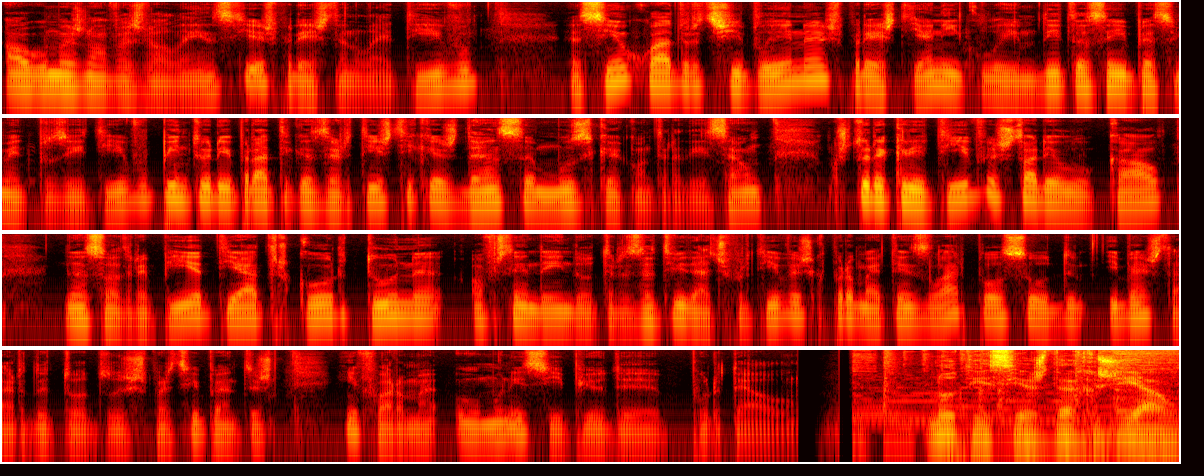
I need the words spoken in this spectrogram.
algumas novas valências para este ano letivo. Assim, o quadro de disciplinas para este ano inclui meditação e pensamento positivo, pintura e práticas artísticas, dança, música com tradição, costura criativa, história local, dançoterapia, teatro, cor, tuna, oferecendo ainda outras atividades esportivas que prometem zelar pela saúde e bem-estar de todos os participantes, informa o município de Portel. Notícias da região.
